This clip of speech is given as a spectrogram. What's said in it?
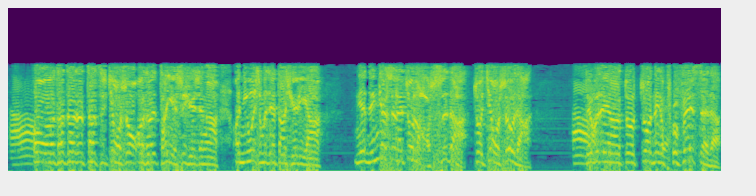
哦。哦，他他他他是教授，哦，他他也是学生啊，哦，你为什么在大学里啊？你人家是来做老师的，做教授的。啊。对不对啊？做做那个 professor 的，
